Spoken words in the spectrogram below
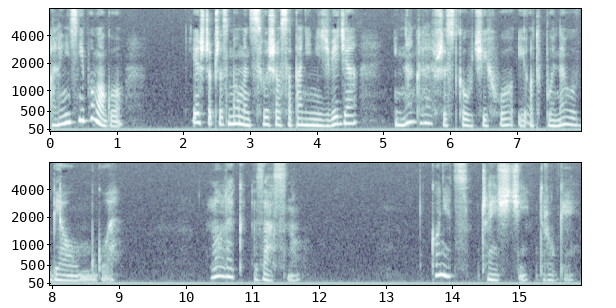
ale nic nie pomogło. Jeszcze przez moment słyszał sapanie niedźwiedzia i nagle wszystko ucichło i odpłynęło w białą mgłę. Lolek zasnął. Koniec części drugiej.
